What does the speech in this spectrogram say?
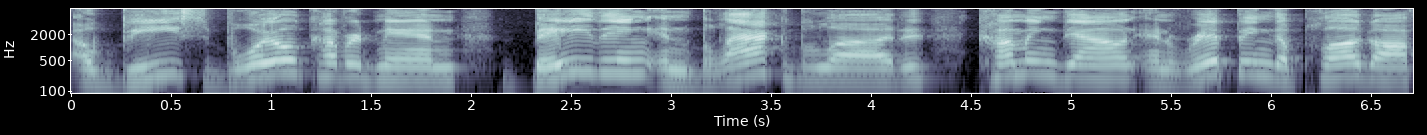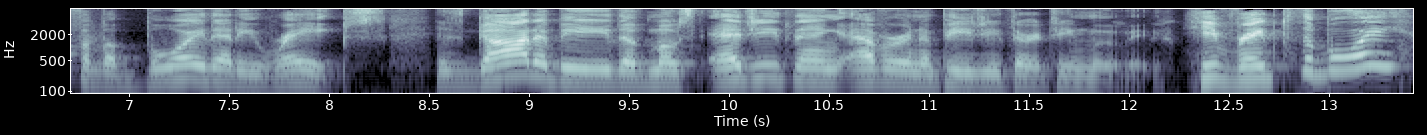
Obese, boil covered man bathing in black blood, coming down and ripping the plug off of a boy that he rapes has got to be the most edgy thing ever in a PG 13 movie. He raped the boy?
